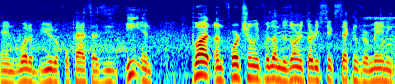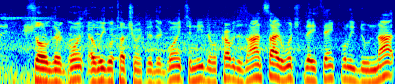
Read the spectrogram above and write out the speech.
and what a beautiful pass as he's eaten. But unfortunately for them, there's only 36 seconds remaining, so they're going illegal touching right there. They're going to need to recover this onside, which they thankfully do not.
